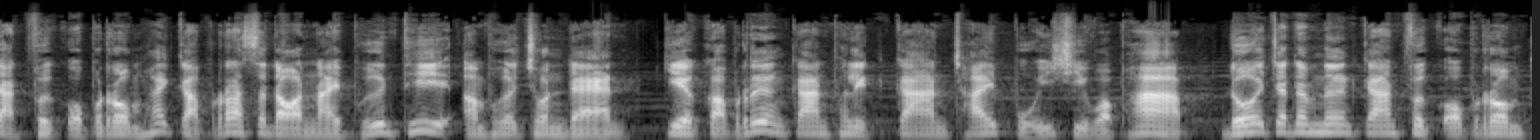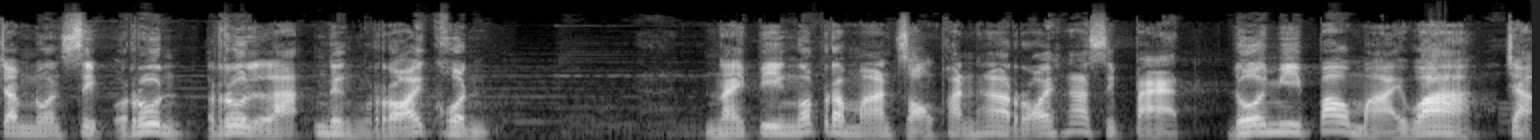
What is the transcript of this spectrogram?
จัดฝึกอบรมให้กับราษฎรในพื้นที่อำเภอชนแดน เกี่ยวกับเรื่องการผลิตการใช้ปุ๋ยชีวภาพ โดยจะดำเนินการฝึกอบรมจำนวน 10 รุ่น รุ่นละ 100 คน ในปีงบประมาณ 2558 โดยมีเป้าหมายว่าจะ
